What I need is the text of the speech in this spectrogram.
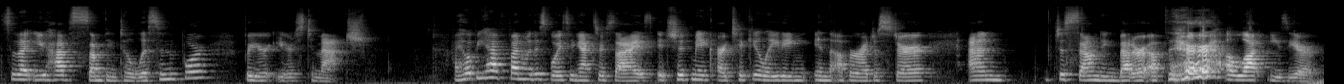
so that you have something to listen for for your ears to match. I hope you have fun with this voicing exercise. It should make articulating in the upper register and just sounding better up there a lot easier.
